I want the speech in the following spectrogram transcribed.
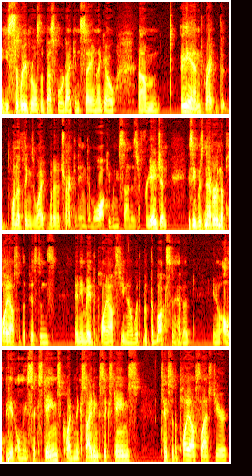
he's cerebral is the best word I can say. And I go, um, and right, the, one of the things would have attracted him to Milwaukee when he signed as a free agent is he was never in the playoffs with the Pistons, and he made the playoffs, you know, with with the Bucks and had a, you know, albeit only six games, quite an exciting six games, taste of the playoffs last year,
